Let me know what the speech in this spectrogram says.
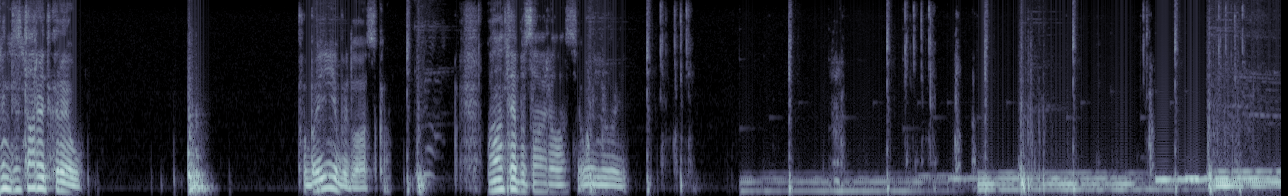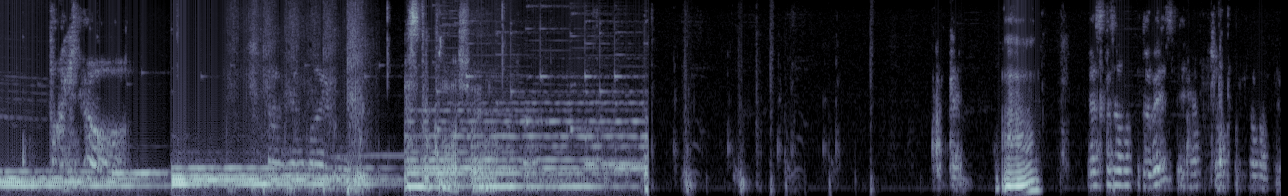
Я в інвентар відкрив. Побої, її, будь ласка. Вона на тебе загралася, ой-ой. Стукнула. Окей. Угу. Я сказала подивись, і я почала проживати.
